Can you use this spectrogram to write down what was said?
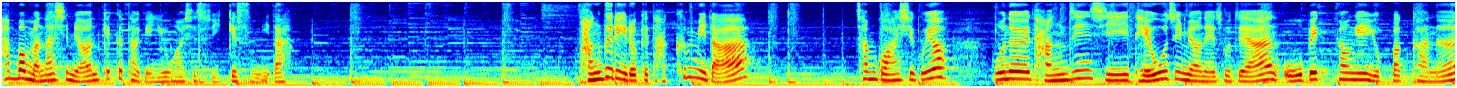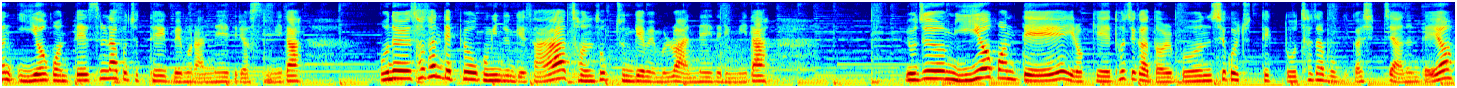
한 번만 하시면 깨끗하게 이용하실 수 있겠습니다. 방들이 이렇게 다 큽니다. 참고하시고요. 오늘 당진시 대오지면에 소재한 500평에 육박하는 2억 원대 슬라브 주택 매물 안내해 드렸습니다. 오늘 서산 대표 공인중개사 전속 중개 매물로 안내해 드립니다. 요즘 2억 원대에 이렇게 토지가 넓은 시골 주택도 찾아보기가 쉽지 않은데요.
